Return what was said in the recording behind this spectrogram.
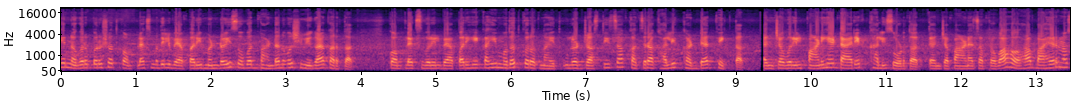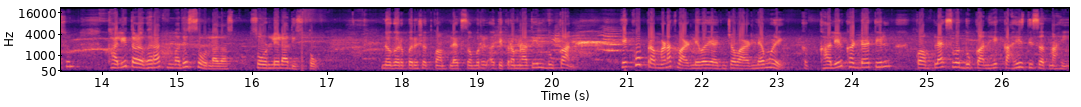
हे नगर परिषद कॉम्प्लेक्समधील व्यापारी मंडळीसोबत भांडण व शिविगाळ करतात. कॉम्प्लेक्सवरील व्यापारी हे काही मदत करत नाहीत उलट जास्तीचा कचरा खाली खड्ड्यात फेकतात. त्यांच्यावरील पाणी हे डायरेक्ट खाली सोडतात. त्यांच्या पाण्याचा प्रवाह हा बाहेर नसून खाली तळघरात मध्येच सोडला जा सोडलेला दिसतो. नगर परिषद कॉम्प्लेक्स समोरील अतिक्रमणातील दुकान हे खूप प्रमाणात वाढले व यांच्या वाढल्यामुळे ख- खालील खड्ड्यातील कॉम्प्लेक्स व दुकान हे काहीच दिसत नाही.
